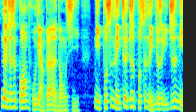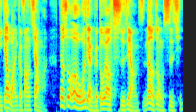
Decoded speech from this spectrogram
那个就是光谱两端的东西，你不是零，这个就是不是零就是一，就是你一定要往一个方向嘛。要说哦，我两个都要吃这样子，那有这种事情？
